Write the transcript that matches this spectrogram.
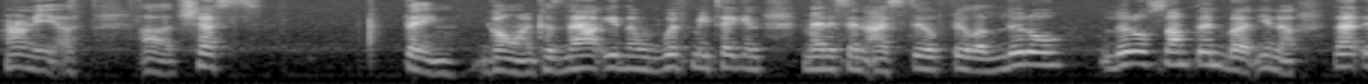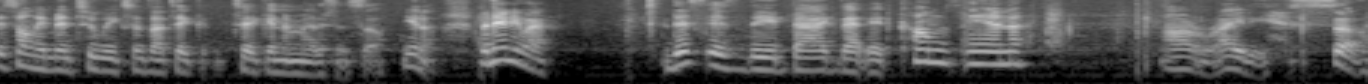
hernia uh, chest thing going because now even with me taking medicine i still feel a little little something but you know that it's only been two weeks since i take taken the medicine so you know. But anyway this is the bag that it comes in. Alrighty so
